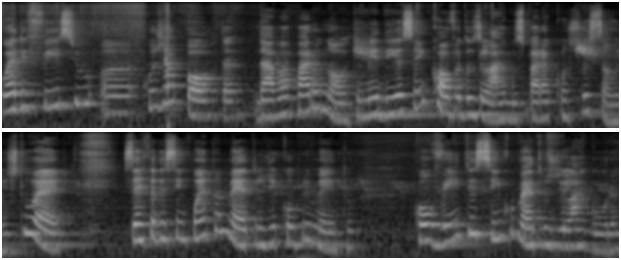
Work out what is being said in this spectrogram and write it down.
O edifício, uh, cuja porta dava para o norte, media 100 côvados largos para a construção, isto é, cerca de 50 metros de comprimento com 25 metros de largura,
